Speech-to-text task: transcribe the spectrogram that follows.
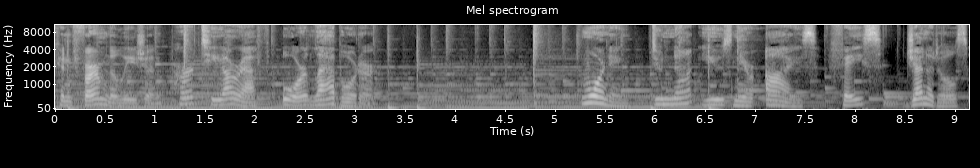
Confirm the lesion per TRF or lab order. Warning, do not use near eyes, face, genitals,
